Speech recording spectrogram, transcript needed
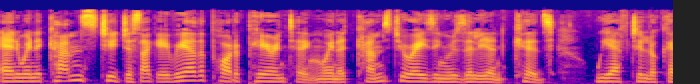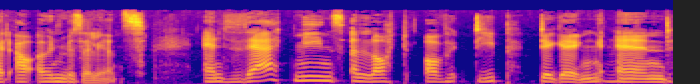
And when it comes to just like every other part of parenting, when it comes to raising resilient kids, we have to look at our own resilience. And that means a lot of deep digging mm-hmm. and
